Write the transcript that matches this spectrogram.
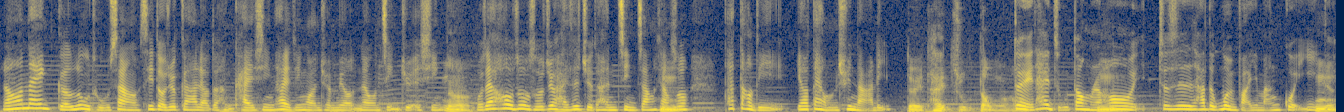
然后那个路途上，Cido 就跟他聊得很开心，他已经完全没有那种警觉性。嗯，我在后座的时候就还是觉得很紧张，想说他到底要带我们去哪里？对，太主动了。对，太主动，然后就是他的问法也蛮诡异的。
